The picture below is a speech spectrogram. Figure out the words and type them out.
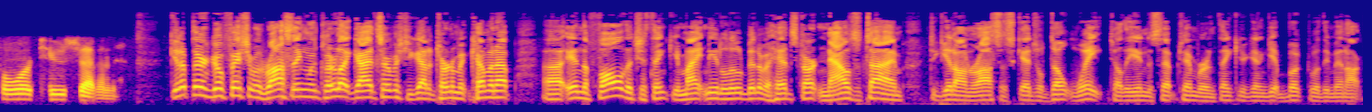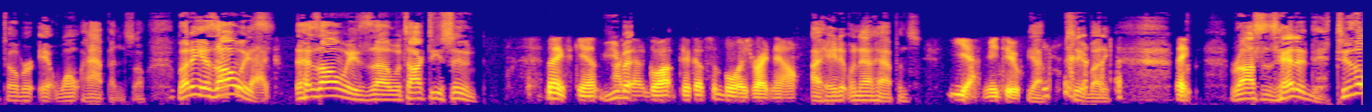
four two seven get up there and go fishing with Ross England Clear Lake Guide Service. You got a tournament coming up uh, in the fall that you think you might need a little bit of a head start. Now's the time to get on Ross's schedule. Don't wait till the end of September and think you're going to get booked with him in October. It won't happen. So, buddy, as always, as always, uh, we'll talk to you soon. Thanks, Kent. You I bet. got to go out and pick up some boys right now. I hate it when that happens. Yeah, me too. Yeah. See you, buddy. Thanks. Ross is headed to the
